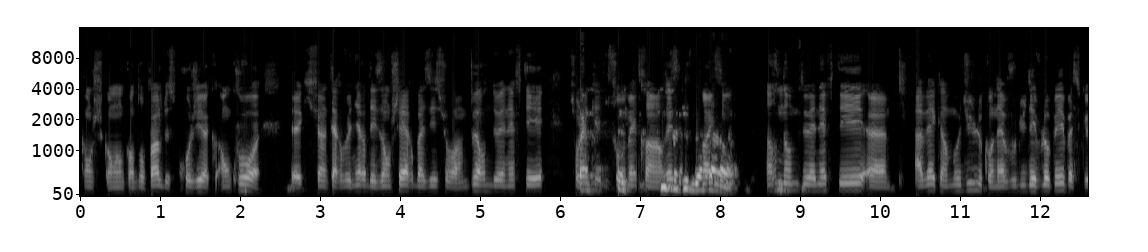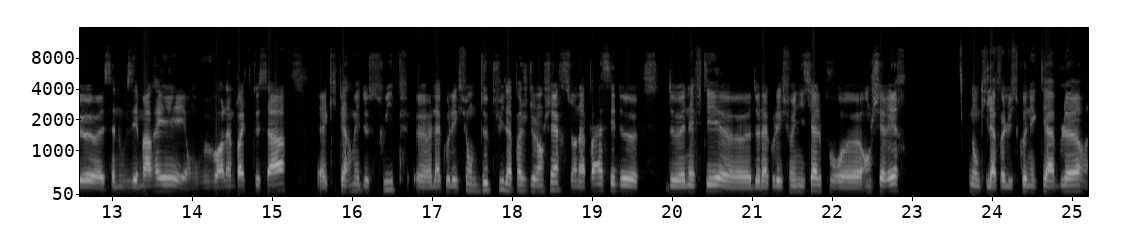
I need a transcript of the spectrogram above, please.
quand, je, quand, quand, on parle de ce projet en cours qui fait intervenir des enchères basées sur un burn de NFT sur lequel il faut mettre un un nombre de NFT euh, avec un module qu'on a voulu développer parce que euh, ça nous est marré et on veut voir l'impact que ça qui permet de sweep la collection depuis la page de l'enchère. Si on n'a pas assez de, NFT de la collection initiale pour enchérir, donc il a fallu se connecter à Blur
